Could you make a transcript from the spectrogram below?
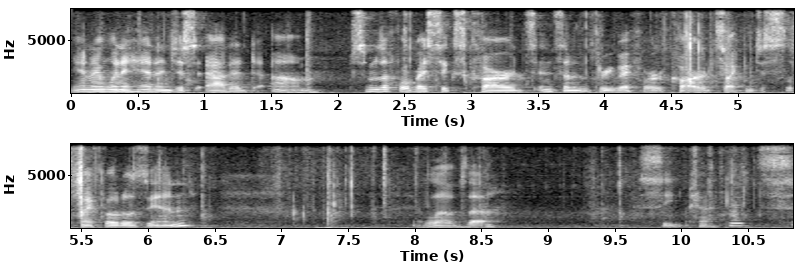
and I went ahead and just added um, some of the 4x6 cards and some of the 3x4 cards so I can just slip my photos in. I love the seed packets.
